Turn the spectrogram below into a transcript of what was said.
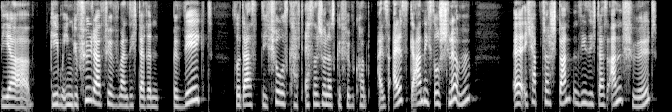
Wir geben ihnen Gefühl dafür, wie man sich darin bewegt, sodass die Führungskraft erstmal schon das Gefühl bekommt, alles, alles gar nicht so schlimm. Äh, ich habe verstanden, wie sich das anfühlt.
